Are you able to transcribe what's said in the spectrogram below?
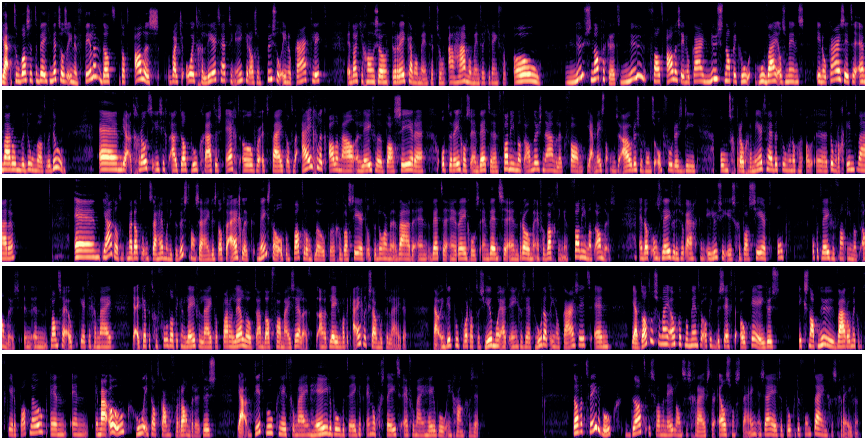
ja, toen was het een beetje net zoals in een film, dat, dat alles wat je ooit geleerd hebt in één keer als een puzzel in elkaar klikt. En dat je gewoon zo'n Eureka-moment hebt, zo'n aha-moment, dat je denkt van, oh, nu snap ik het. Nu valt alles in elkaar. Nu snap ik hoe, hoe wij als mens in elkaar zitten en waarom we doen wat we doen. En ja, het grootste inzicht uit dat boek gaat dus echt over het feit dat we eigenlijk allemaal een leven baseren op de regels en wetten van iemand anders. Namelijk van ja, meestal onze ouders of onze opvoeders die ons geprogrammeerd hebben toen we nog, uh, toen we nog kind waren. En ja, dat, maar dat we ons daar helemaal niet bewust van zijn. Dus dat we eigenlijk meestal op een pad rondlopen, gebaseerd op de normen, waarden en wetten en regels en wensen en dromen en verwachtingen van iemand anders. En dat ons leven dus ook eigenlijk een illusie is, gebaseerd op, op het leven van iemand anders. Een, een klant zei ook een keer tegen mij: Ja, ik heb het gevoel dat ik een leven leid dat parallel loopt aan dat van mijzelf. Aan het leven wat ik eigenlijk zou moeten leiden. Nou, in dit boek wordt dat dus heel mooi uiteengezet hoe dat in elkaar zit. En ja, dat was voor mij ook het moment waarop ik besefte: oké, dus ik snap nu waarom ik op het verkeerde pad loop. En, en, en, maar ook hoe ik dat kan veranderen. Dus ja, dit boek heeft voor mij een heleboel betekend en nog steeds en voor mij een heleboel in gang gezet. Dan het tweede boek, dat is van de Nederlandse schrijfster Els van Stijn. En zij heeft het boek De Fontein geschreven.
